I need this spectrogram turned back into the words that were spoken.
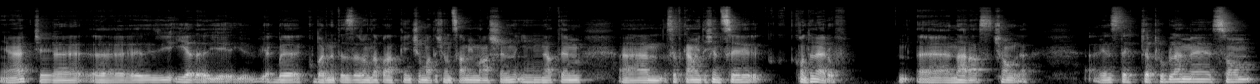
Nie? Gdzie e, jakby Kubernetes zarządza ponad pięcioma tysiącami maszyn i na tym setkami tysięcy kontenerów e, naraz ciągle. Więc te, te problemy są,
